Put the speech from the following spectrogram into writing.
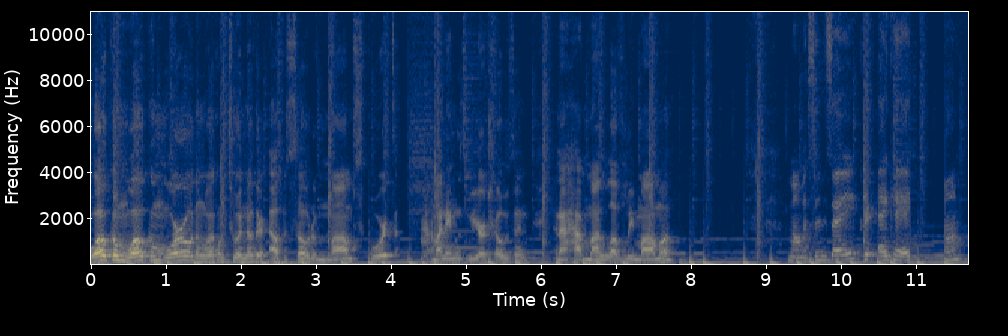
Welcome, welcome, world, and welcome to another episode of Mom Sports. My name is We Are Chosen, and I have my lovely mama. Mama Sensei, aka Mom.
